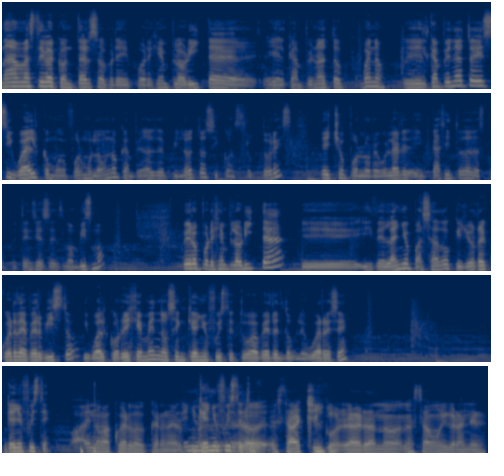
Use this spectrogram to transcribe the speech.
nada más te iba a contar sobre, por ejemplo, ahorita el campeonato. Bueno, el campeonato es igual como en Fórmula 1, campeonatos de pilotos y constructores. De hecho, por lo regular, en casi todas las competencias es lo mismo. Pero por ejemplo, ahorita eh, y del año pasado que yo recuerde haber visto, igual corrígeme, no sé en qué año fuiste tú a ver el WRC. ¿Qué año fuiste? Ay, no me acuerdo, carnal. ¿En qué año fuiste tú? Estaba chico, la verdad no, no estaba muy grande.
